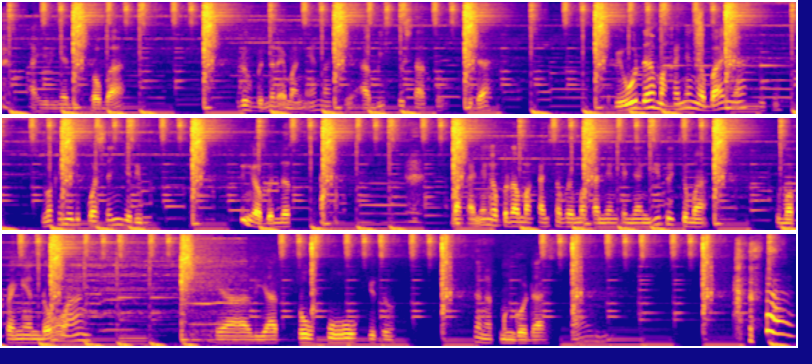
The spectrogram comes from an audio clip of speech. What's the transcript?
Akhirnya dicoba aduh bener emang enak ya. Habis tuh satu udah. Tapi udah makannya nggak banyak gitu. Makanya di puasanya jadi nggak bener. Makanya nggak pernah makan sampai makan yang kenyang gitu cuma cuma pengen doang. Ya lihat kerupuk gitu. Sangat menggoda sekali.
